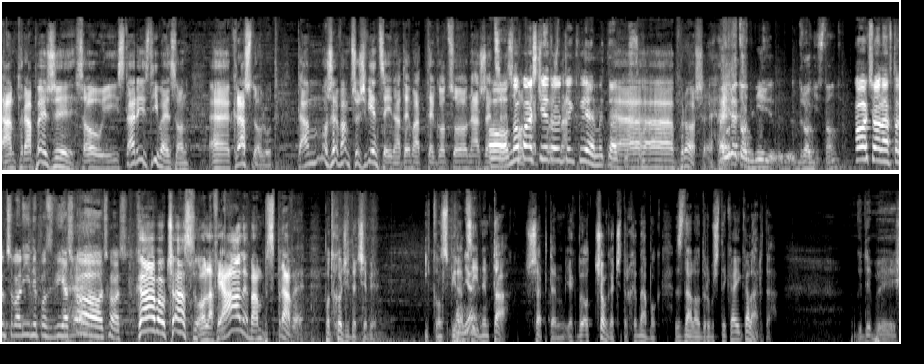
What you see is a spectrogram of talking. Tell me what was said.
Tam traperzy są i stary Stevenson, e, krasnolud. Tam może wam coś więcej na temat tego, co na rzece O, no spotkać właśnie, można. to dziękujemy, tak. E, proszę. A ile to dni drogi stąd? Chodź Olaf, tam trzeba liny pozwijać, chodź, chodź. Kawał czasu, Olafie, ale mam sprawę. Podchodzi do ciebie. I konspiracyjnym, tak, szeptem, jakby odciąga cię trochę na bok, z dala od Rumsztyka i Galarda. Gdybyś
